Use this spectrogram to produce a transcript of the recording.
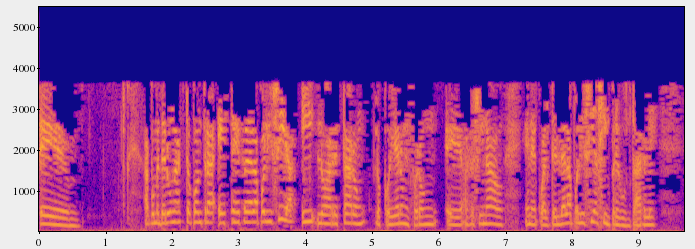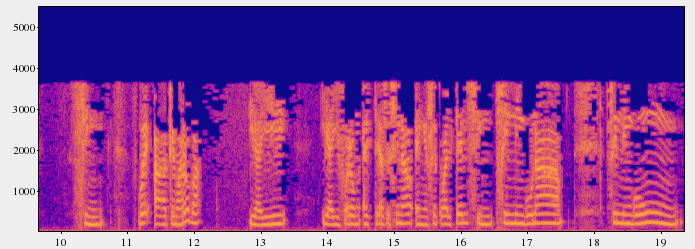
eh, a cometer un acto contra este jefe de la policía y los arrestaron, los cogieron y fueron eh, asesinados en el cuartel de la policía sin preguntarle, sin fue a quemarropa y ahí y ahí fueron este asesinados en ese cuartel sin sin ninguna sin ningún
